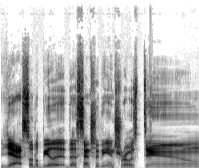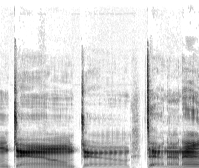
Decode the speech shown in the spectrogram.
Yeah, so it'll be uh, the, essentially the intro is down, down, down, down, down, na, na,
